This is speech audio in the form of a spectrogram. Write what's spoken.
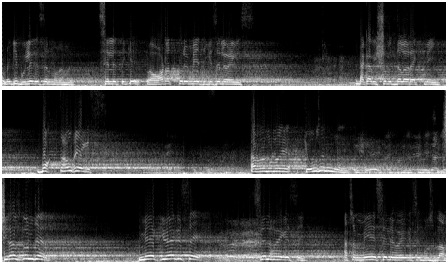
অনেকেই ভুলে গেছেন মনে হয়? ছেলে থেকে, হঠাৎ করে মেয়ে থেকে ছেলে হয়ে গেছে। ঢাকা বিশ্ববিদ্যালয়ের এক মেয়ে, বক্তাও হয়ে গেছে। আপনার মনে হয় কেউ জানেন না? সিরাজগঞ্জের মেয়ে কি হয়ে গেছে? ছেলে হয়ে গেছে। আচ্ছা মেয়ে ছেলে হয়ে গেছে, বুঝলাম।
